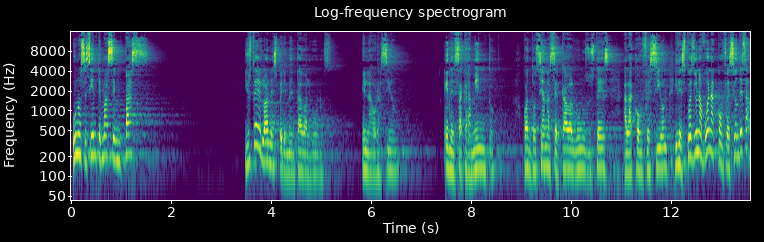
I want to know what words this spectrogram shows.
uno se siente más en paz. Y ustedes lo han experimentado algunos en la oración, en el sacramento, cuando se han acercado algunos de ustedes a la confesión y después de una buena confesión, de esa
